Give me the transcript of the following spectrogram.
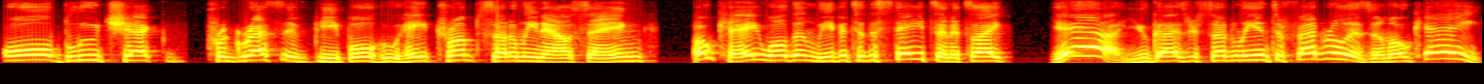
all blue check progressive people who hate Trump suddenly now saying, okay, well, then leave it to the states. And it's like, yeah, you guys are suddenly into federalism. Okay.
